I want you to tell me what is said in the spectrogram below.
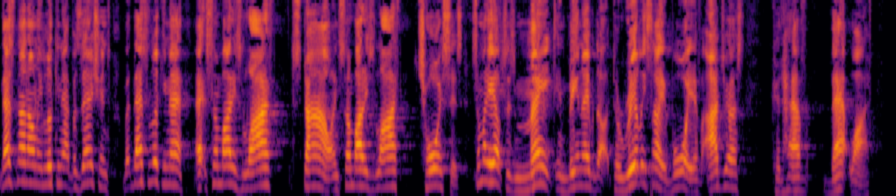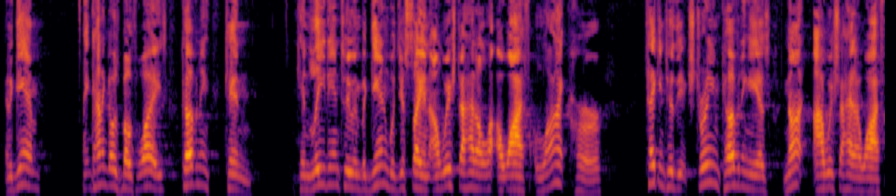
That's not only looking at possessions, but that's looking at, at somebody's lifestyle and somebody's life choices. Somebody else's mate and being able to, to really say, boy, if I just could have that wife. And again, it kind of goes both ways. Coveting can can lead into and begin with just saying, I wished I had a, a wife like her. Taken to the extreme, coveting is not, I wish I had a wife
